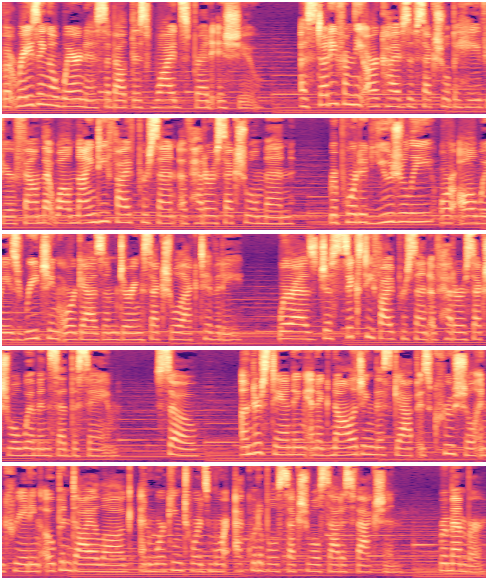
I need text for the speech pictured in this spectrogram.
but raising awareness about this widespread issue. A study from the Archives of Sexual Behavior found that while 95% of heterosexual men reported usually or always reaching orgasm during sexual activity, whereas just 65% of heterosexual women said the same. So, Understanding and acknowledging this gap is crucial in creating open dialogue and working towards more equitable sexual satisfaction. Remember,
